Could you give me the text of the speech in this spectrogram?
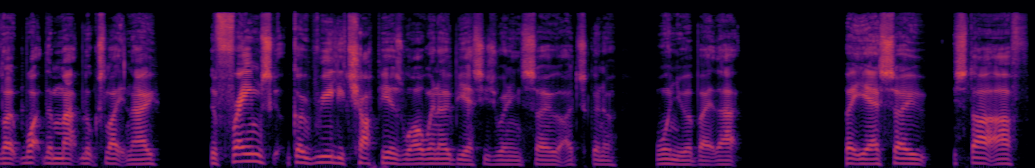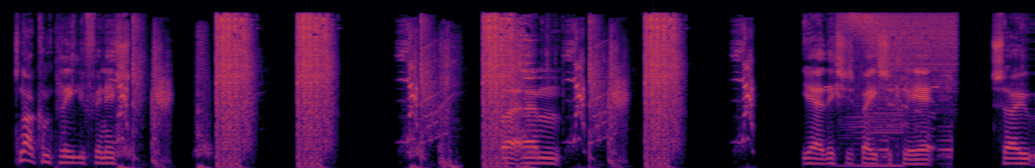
like what the map looks like now. The frames go really choppy as well when OBS is running, so I'm just going to warn you about that. But yeah, so you start off. It's not completely finished. But um yeah, this is basically it. So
